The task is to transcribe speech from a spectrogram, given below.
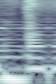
Beat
